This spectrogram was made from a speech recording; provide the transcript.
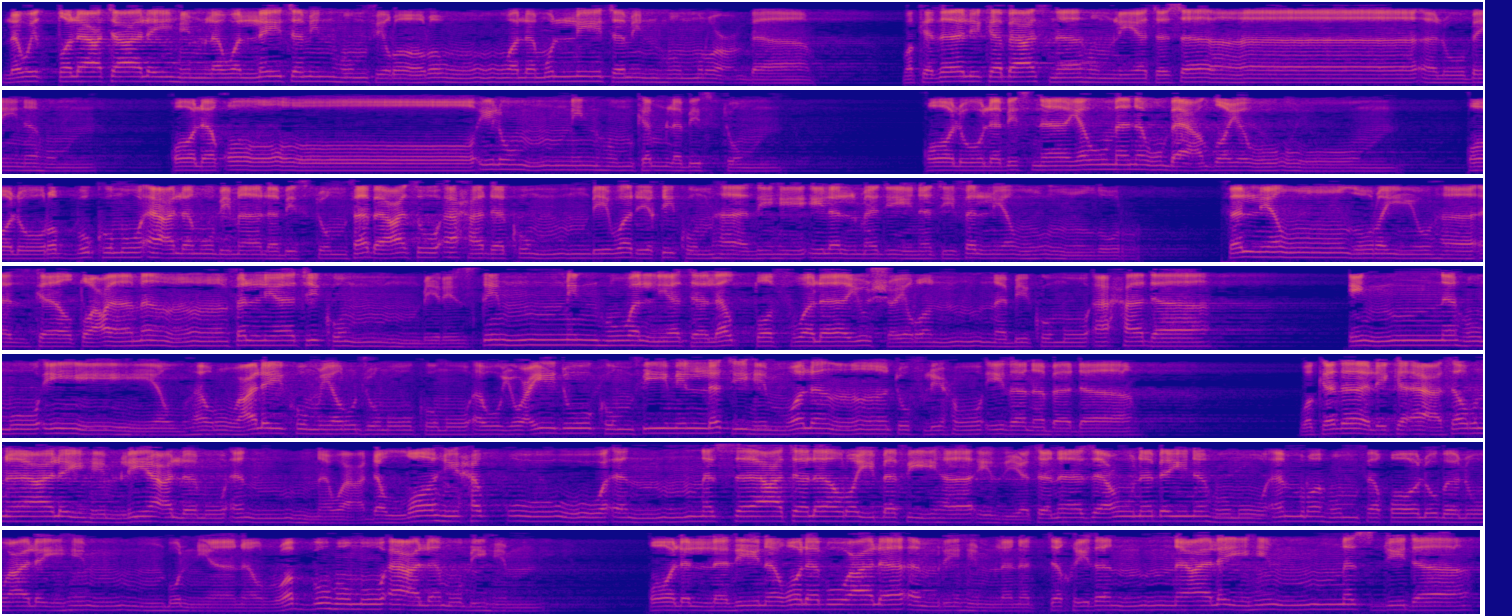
لو اطلعت عليهم لوليت منهم فرارا ولمليت منهم رعبا. وكذلك بعثناهم ليتساءلوا بينهم. قال قائل منهم كم لبثتم؟ قالوا لبثنا يوما أو بعض يوم. قالوا ربكم أعلم بما لبثتم فبعثوا أحدكم بورقكم هذه إلى المدينة فلينظر فَلْيَنظُرْ أَيُّهَا أَزْكَى طَعَامًا فَلْيَأْتِكُم بِرِزْقٍ مِّنْهُ وَلْيَتَلَطَّفْ وَلَا يُشْعِرَنَّ بِكُمْ أَحَدًا إِنَّهُمْ إِن يَظْهَرُوا عَلَيْكُمْ يَرْجُمُوكُمْ أَوْ يُعِيدُوكُمْ فِي مِلَّتِهِمْ وَلَن تُفْلِحُوا إِذًا أَبَدًا. وَكَذَلِكَ أَعْثَرْنَا عَلَيْهِمْ لِيَعْلَمُوا أَنَّ وَعْدَ اللَّهِ حَقٌّ وَأَنَّ السَّاعَةَ لَا رَيْبَ فِيهَا إِذْ يَتَنَازَعُونَ بَيْنَهُمْ أَمْرَهُمْ فَقَالُوا ابْنُوا عَلَيْهِم بُنْيَانًا رَّبُّهُمْ أَعْلَمُ بِهِمْ. قال الذين غلبوا على أمرهم لنتخذن عليهم مسجدا.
